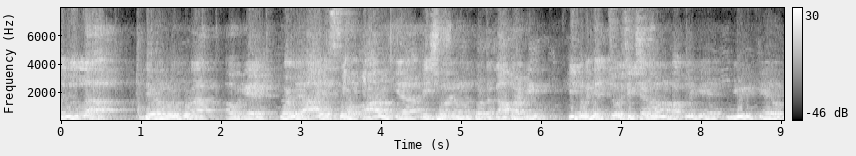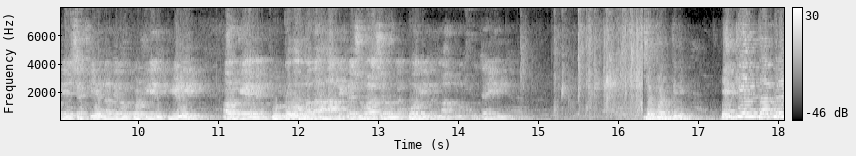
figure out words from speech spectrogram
ಎಲ್ಲ ದೇವರುಗಳು ಕೂಡ ಅವ್ರಿಗೆ ಒಳ್ಳೆ ಆಯಸ್ಸು, ಆರೋಗ್ಯ, ಐಶ್ವರ್ಯವನ್ನು ಕೊಟ್ಟು ಕಾಪಾಡಿ ಇನ್ನು ಹೆಚ್ಚು ಶಿಕ್ಷಣವನ್ನು ಮಕ್ಕಳಿಗೆ ನೀಡಲಿಕ್ಕೆ ಅವ್ರಿಗೆ ಶಕ್ತಿಯನ್ನು ದೇವರು ಕೊಟ್ಟಿ ಅಂತ ಹೇಳಿ ಅವ್ರಿಗೆ ಹುಟ್ಟುಹಬ್ಬದ ಹಾರ್ದಿಕ ಶುಭಾಶಯವನ್ನು ಕೋರಿ ನನ್ನ ಮಾತು. ಜೈ. ಇಷ್ಟಪಡ್ತೀನಿ ಏಕೆ ಅಂತಂದ್ರೆ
